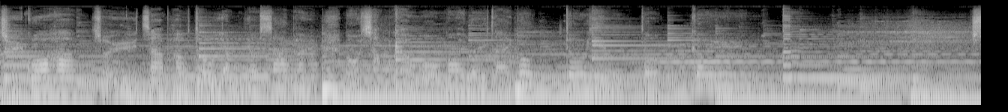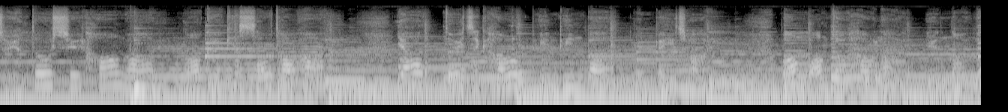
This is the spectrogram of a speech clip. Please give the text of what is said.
随过客聚集后，逃人又散去，无寻求无爱侣，大屋都要独居。谁人都说可爱，我却一手托开。一堆藉口，偏偏不愿比賽。往往到後來，原來人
